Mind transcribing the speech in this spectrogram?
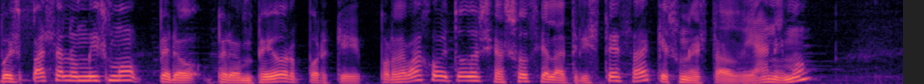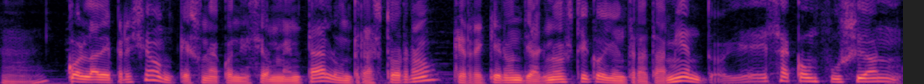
Pues pasa lo mismo, pero, pero en peor, porque por debajo de todo se asocia la tristeza, que es un estado de ánimo, con la depresión, que es una condición mental, un trastorno que requiere un diagnóstico y un tratamiento. Y esa confusión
